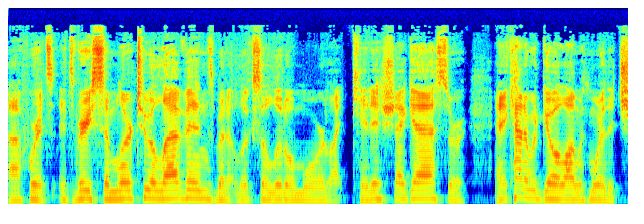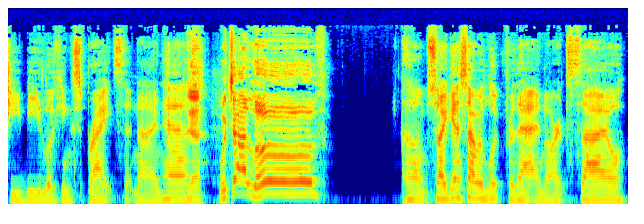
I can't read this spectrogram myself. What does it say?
Uh, where it's it's very similar to 11's, but it looks a little more like kiddish, I guess, or and it kind of would go along with more of the chibi looking sprites that nine has. Yeah, which I love. Um, so I guess I would look for that in art style.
